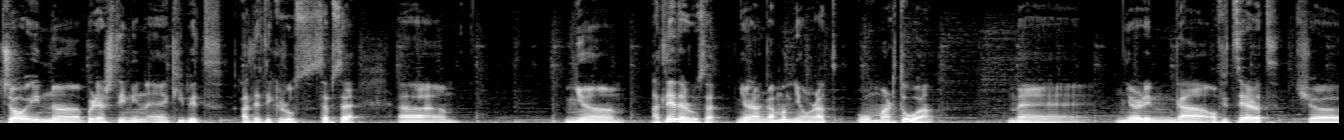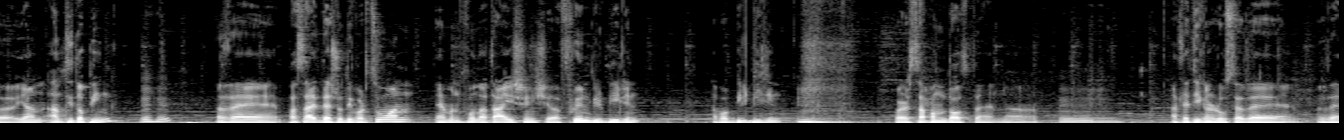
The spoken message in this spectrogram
çoi në përjashtimin e ekipit atletik rus, sepse ë uh, një atlete ruse, njëra nga më të njohurat, u martua me njërin nga oficerët që janë antidoping. Mhm. Mm dhe pastaj desh u divorcuan, e më në fund ata ishin që frynë birbilin. apo Bilbilin për sa po ndodhte në mm. Atletikën Ruse dhe dhe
